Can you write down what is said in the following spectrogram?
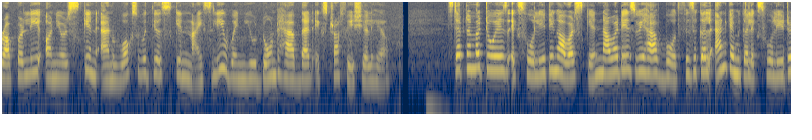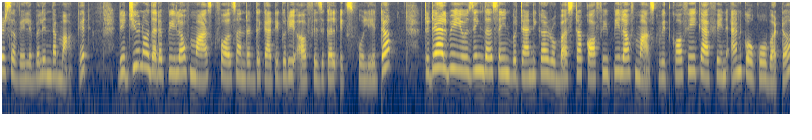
properly on your skin and works with your skin nicely when you don't have that extra facial hair Step number two is exfoliating our skin. Nowadays, we have both physical and chemical exfoliators available in the market. Did you know that a peel off mask falls under the category of physical exfoliator? Today, I'll be using the Saint Botanica Robusta Coffee Peel Off Mask with coffee, caffeine, and cocoa butter.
